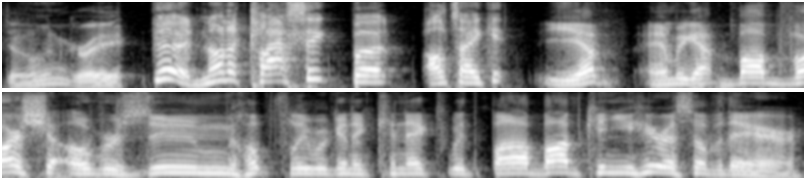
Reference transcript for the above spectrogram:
Doing great. Good. Not a classic, but I'll take it. Yep. And we got Bob Varsha over Zoom. Hopefully, we're going to connect with Bob. Bob, can you hear us over there?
